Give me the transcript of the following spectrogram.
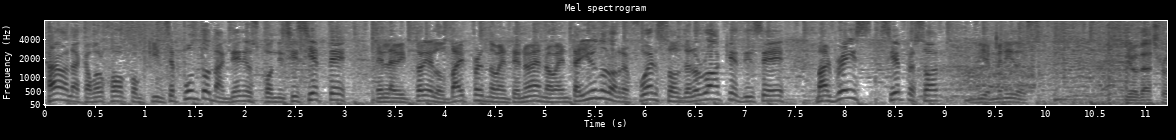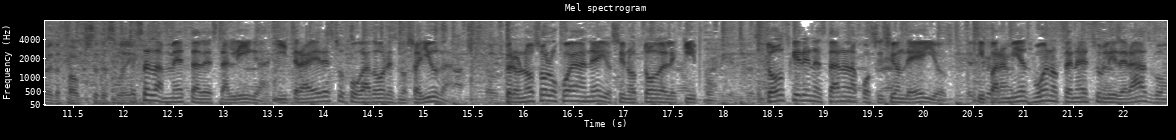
Harrell acabó el juego con 15 puntos, McDaniels con 17 en la victoria de los Vipers 99-91. Los refuerzos de los Rockets, dice Mal Brace, siempre son bienvenidos. Esa es la meta de esta liga y traer a estos jugadores nos ayuda. Pero no solo juegan ellos, sino todo el equipo. Todos quieren estar en la posición de ellos y para mí es bueno tener su liderazgo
